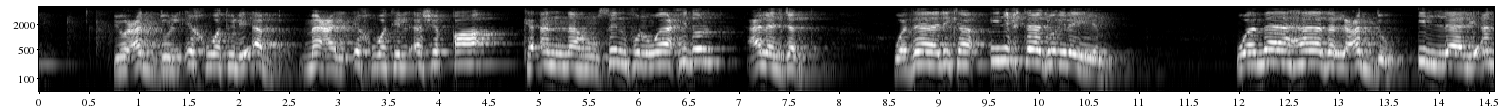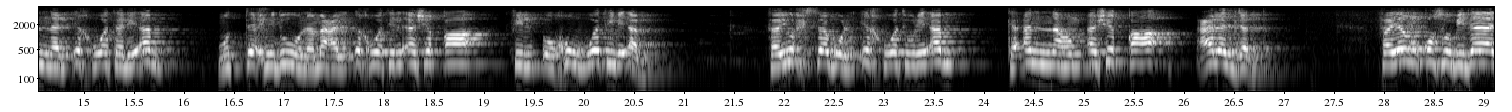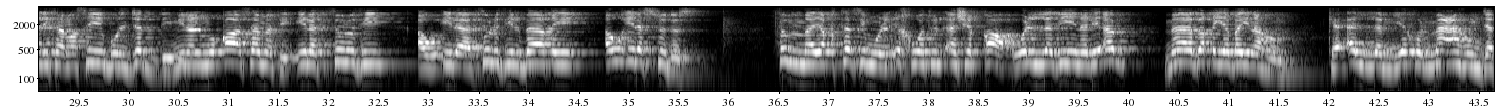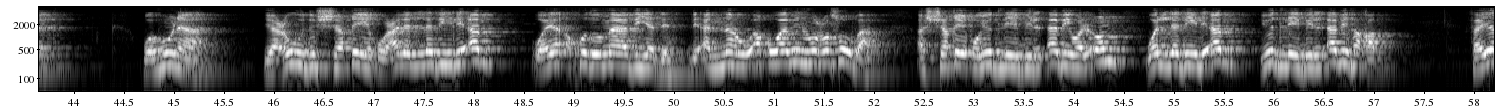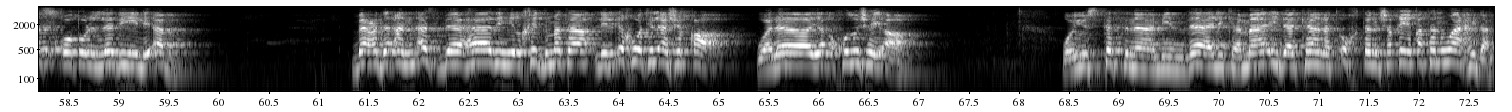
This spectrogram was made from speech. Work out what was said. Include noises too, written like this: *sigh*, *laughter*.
يعد الإخوة لأب مع الإخوة الأشقاء كأنهم صنف واحد على الجد وذلك إن احتاجوا إليهم. وما هذا العد إلا لأن الإخوة لأب متحدون مع الإخوة الأشقاء في الأخوة لأب. فيحسب الإخوة لأب كأنهم أشقاء على الجد. فينقص بذلك نصيب الجد من المقاسمة إلى الثلث أو إلى ثلث الباقي أو إلى السدس. ثم يقتسم الإخوة الأشقاء والذين لأب ما بقي بينهم. كأن لم يكن معهم جد. وهنا يعود الشقيق على الذي لأب ويأخذ ما بيده لأنه أقوى منه عصوبة. الشقيق يدلي بالأب والأم والذي لأب يدلي بالأب فقط. فيسقط الذي لأب. بعد أن أسدى هذه الخدمة للإخوة الأشقاء ولا يأخذ شيئا. ويستثنى من ذلك ما إذا كانت أختا شقيقة واحدة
